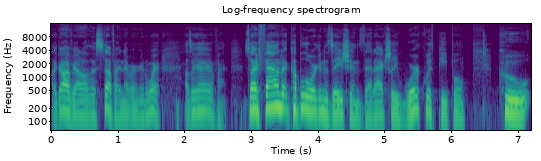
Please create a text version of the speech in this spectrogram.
like, oh, I've got all this stuff I never going to wear. I was like, I gotta find. So I found a couple of organizations that actually work with people who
